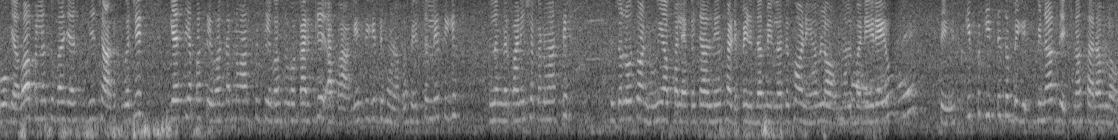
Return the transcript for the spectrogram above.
ਹੋ ਗਿਆ ਵਾ। ਪਹਿਲਾਂ ਸਵੇਰ ਗਏ ਸੀਗੇ 4 ਵਜੇ। ਗਏ ਸੀ ਆਪਾਂ ਸੇਵਾ ਕਰਨ ਵਾਸਤੇ ਸੇਵਾ ਸੁਵਾ ਕਰਕੇ ਆਪਾਂ ਆ ਗਏ ਸੀਗੇ ਤੇ ਹੁਣ ਆਪਾਂ ਫਿਰ ਚੱਲੇ ਸੀਗੇ। ਲੰਗਰ ਪਾਣੀ ਛਕਣ ਵਾਸਤੇ। ਤੇ ਚਲੋ ਤੁਹਾਨੂੰ ਵੀ ਆਪਾਂ ਲੈ ਕੇ ਚੱਲਦੇ ਹਾਂ ਸਾਡੇ ਪਿੰਡ ਦਾ ਮੇਲਾ ਦਿਖਾਉਣੇ ਆ ਵਲੌਗ ਨਾਲ ਬਣੇ ਰਹੋ। ਤੇ ਸਕਿਪ ਕੀਤੇ ਤੋਂ ਬਿਨਾਂ ਦੇਖਣਾ ਸਾਰਾ ਵਲੌਗ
